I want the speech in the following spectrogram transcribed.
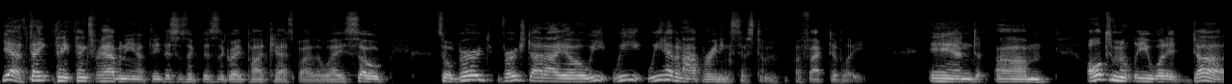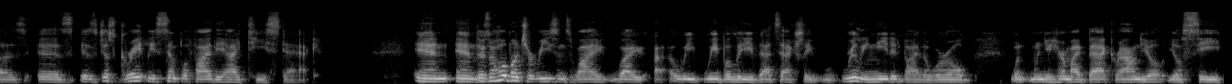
Yeah, thank, thank thanks for having me, Anthony. This is a this is a great podcast, by the way. So so Verge Verge.io, we we we have an operating system effectively, and um, ultimately what it does is is just greatly simplify the IT stack and and there's a whole bunch of reasons why why uh, we we believe that's actually really needed by the world when when you hear my background you'll you'll see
